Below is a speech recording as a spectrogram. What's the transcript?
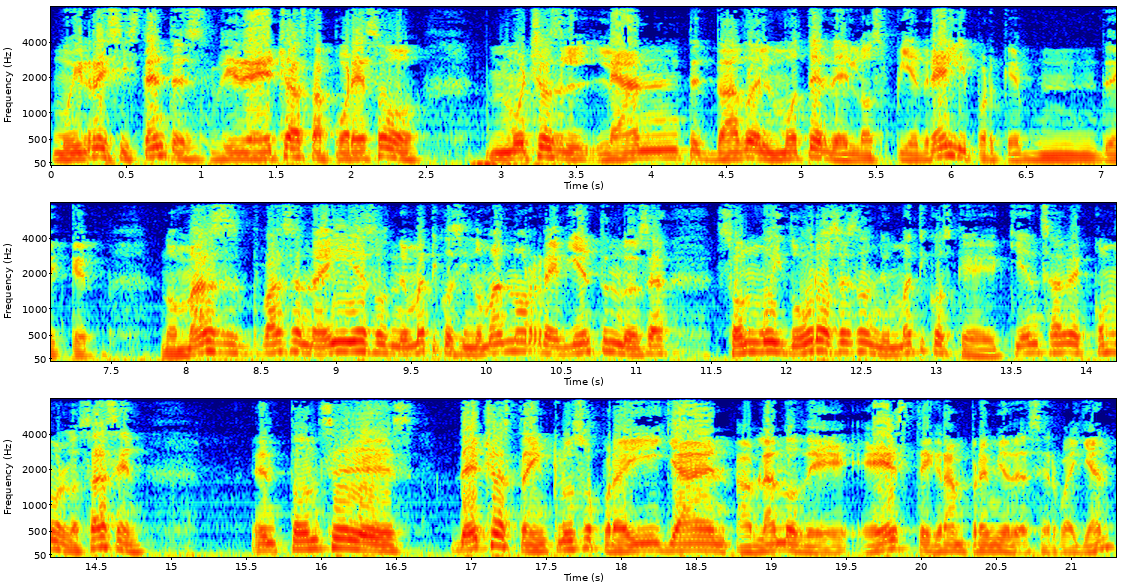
muy resistentes. Y de hecho, hasta por eso muchos le han dado el mote de los Piedrelli, porque mm, de que nomás pasan ahí esos neumáticos y nomás no revientan, o sea, son muy duros esos neumáticos que quién sabe cómo los hacen. Entonces, de hecho, hasta incluso por ahí ya hablando de este Gran Premio de Azerbaiyán,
